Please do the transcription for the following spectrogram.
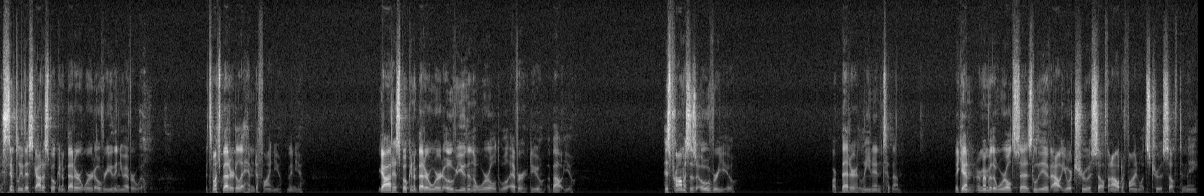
is simply this God has spoken a better word over you than you ever will. It's much better to let Him define you than you. God has spoken a better word over you than the world will ever do about you. His promises over you better, lean into them. Again, remember the world says, live out your truest self, and I'll define what's truest self to me.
